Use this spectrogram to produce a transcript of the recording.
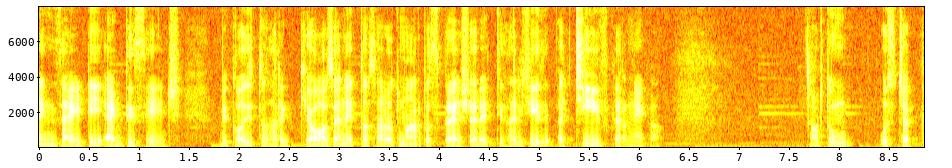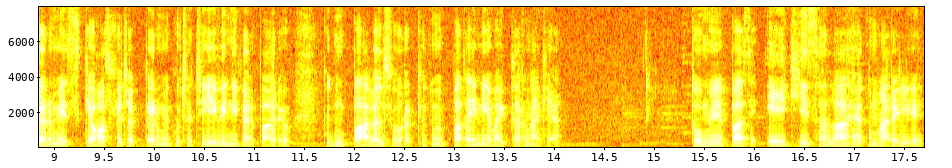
anxiety at this age because इतना सारा क्योस है ना, इतना सारा तुम्हारे पास प्रेशर है, इतनी सारी चीज़ें अचीव करने का। और तुम उस चक्कर में, इस क्योस के चक्कर में कुछ अचीव ही नहीं कर पा रहे हो, कि तुम पागल से हो रखे हो, तुम्हें पता ही नहीं है भाई करना क्या तो मेरे पास एक ही सलाह है तुम्हारे लिए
